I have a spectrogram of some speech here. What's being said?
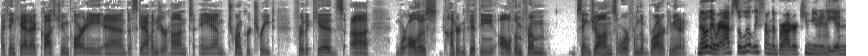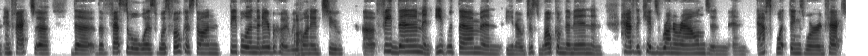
I think had a costume party and a scavenger hunt and trunk or treat for the kids. Uh, were all those 150 all of them from St. John's or from the broader community? No, they were absolutely from the broader community, mm-hmm. and in fact, uh, the the festival was was focused on people in the neighborhood. We uh-huh. wanted to uh, feed them and eat with them and you know just welcome them in and have the kids run around and and ask what things were. In fact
